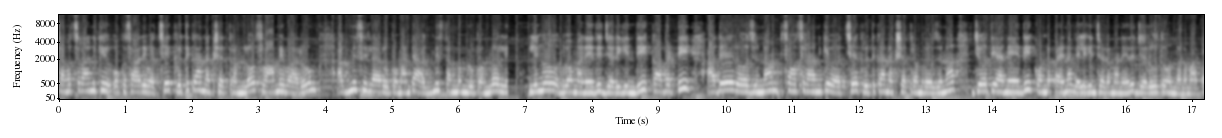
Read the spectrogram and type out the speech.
సంవత్సరానికి ఒకసారి వచ్చే కృతికా నక్షత్రంలో స్వామివారు అగ్నిశిలా రూపం అంటే అగ్నిస్తంభం రూపంలో లింగ ఉద్భవం అనేది జరిగింది. కాబట్టి అదే రోజున సంవత్సరానికి వచ్చే కృతికా నక్షత్రం రోజున జ్యోతి అనేది కొండపైన వెలిగించడం అనేది జరుగుతూ ఉందన్నమాట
